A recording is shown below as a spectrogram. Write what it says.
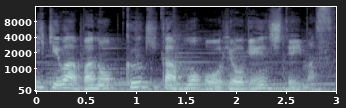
息は場の空気感も表現しています。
